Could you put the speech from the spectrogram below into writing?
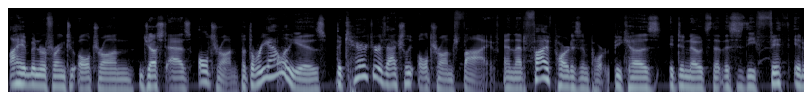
I have been referring to Ultron just as Ultron, but the reality is the character is actually Ultron 5, and that 5 part is important because it denotes that this is the fifth iteration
